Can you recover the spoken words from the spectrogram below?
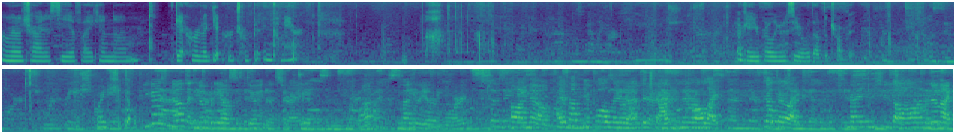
I'm gonna try to see if I can um, get her to get her trumpet and come here. Okay, you're probably gonna see her without the trumpet. Where'd she go? You guys know that nobody else is doing this, right? What? None of the other boards. Oh, I know. I saw people, they were at the track and they were all like, got their like running shoes on. And they're like,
